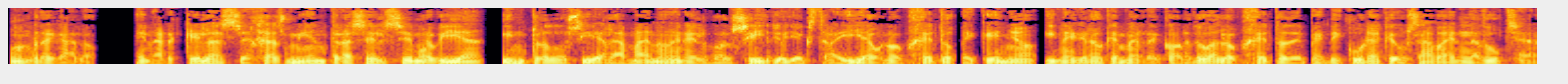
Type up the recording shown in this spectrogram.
Un regalo. Enarqué las cejas mientras él se movía, introducía la mano en el bolsillo y extraía un objeto pequeño y negro que me recordó al objeto de pedicura que usaba en la ducha.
